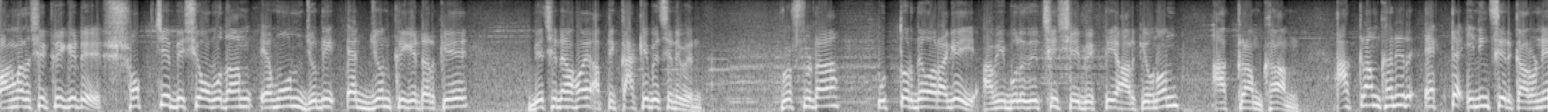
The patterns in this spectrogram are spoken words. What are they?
বাংলাদেশের ক্রিকেটে সবচেয়ে বেশি অবদান এমন যদি একজন ক্রিকেটারকে বেছে নেওয়া হয়, আপনি কাকে বেছে নেবেন? প্রশ্নটা উত্তর দেওয়ার আগেই আমি বলে দিচ্ছি, সেই ব্যক্তি আর কেউ নন, আকরাম খান। আকরাম খানের একটা ইনিংসের কারণে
